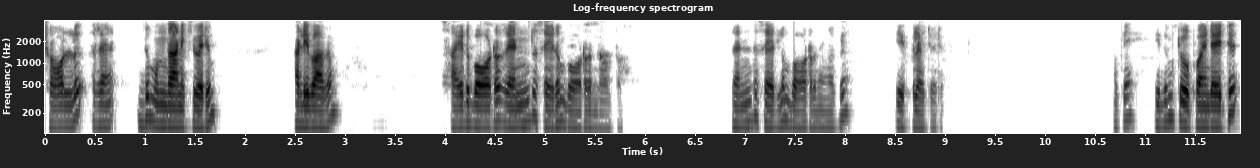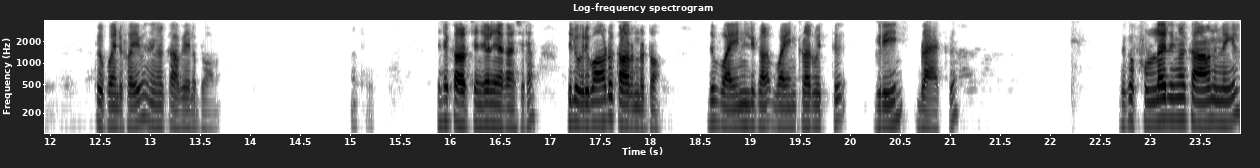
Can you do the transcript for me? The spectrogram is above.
ഷോളിൽ ഇത് മുന്താണിക്ക് വരും. അടിഭാഗം സൈഡ് ബോർഡർ രണ്ട് സൈഡും ബോർഡർ ഉണ്ടാവും കേട്ടോ രണ്ട് സൈഡിലും ബോർഡർ നിങ്ങൾക്ക് ഈക്വലായിട്ട് വരും. ഓക്കെ? ഇതും two point eight two point five നിങ്ങൾക്ക് അവൈലബിൾ ആണ്. ഓക്കെ. ഇതിന്റെ കളർ ചേഞ്ചുകൾ ഞാൻ കാണിച്ചു തരാം ഇതിൽ ഒരുപാട് കളർ ഉണ്ട് കേട്ടോ ഇത് വൈനിൽ wine colour with green black ഇതൊക്കെ ഫുള്ളായിട്ട് നിങ്ങൾ കാണുന്നുണ്ടെങ്കിൽ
